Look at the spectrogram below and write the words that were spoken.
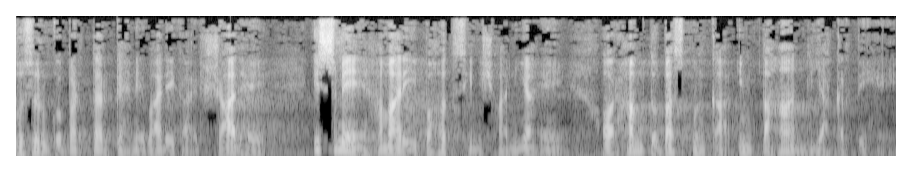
بزرگ و برتر کہنے والے کا ارشاد ہے، اس میں ہماری بہت سی نشانیاں ہیں اور ہم تو بس ان کا امتحان لیا کرتے ہیں۔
